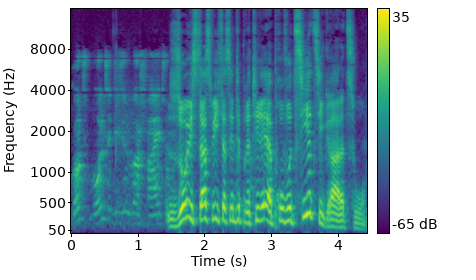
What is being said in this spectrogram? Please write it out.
Gott wollte diese Überschreitung. So ist das, wie ich das interpretiere. Er provoziert sie geradezu.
